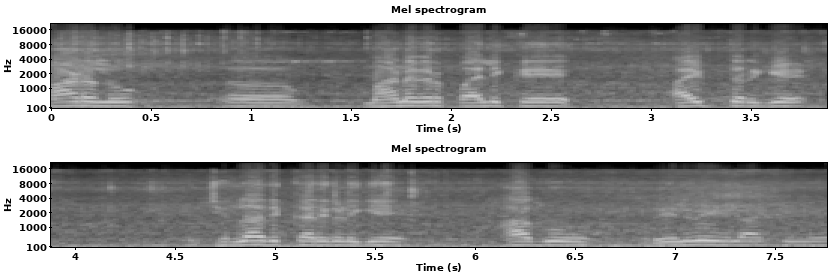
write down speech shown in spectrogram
ಮಾಡಲು ಮಹಾನಗರ ಪಾಲಿಕೆ ಆಯುಕ್ತರಿಗೆ, ಜಿಲ್ಲಾಧಿಕಾರಿಗಳಿಗೆ ಹಾಗೂ ರೈಲ್ವೆ ಇಲಾಖೆಗೆ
